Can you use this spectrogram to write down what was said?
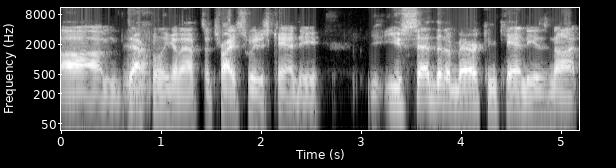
Um, yeah. definitely gonna have to try Swedish candy. You said that American candy is not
